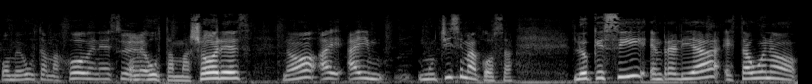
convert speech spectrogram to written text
o me gustan más jóvenes, Sí. o me gustan mayores, ¿no? Hay, hay muchísima cosa. Lo que sí, en realidad, está bueno,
